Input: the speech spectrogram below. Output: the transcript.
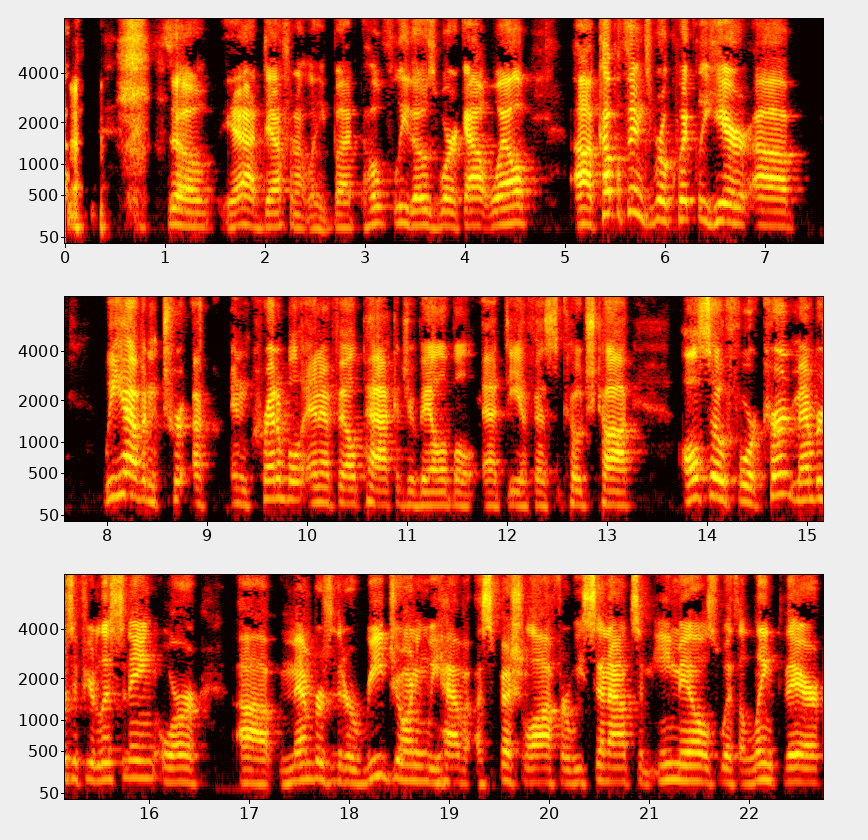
so, yeah, definitely. But hopefully those work out well. Uh, a couple things real quickly here. Uh, we have an, a, incredible NFL package available at DFS Coach Talk. Also, for current members, if you're listening, or uh, members that are rejoining, we have a special offer. We sent out some emails with a link there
